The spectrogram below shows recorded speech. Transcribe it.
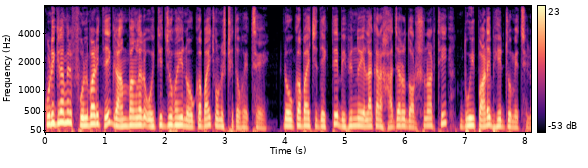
কুড়িগ্রামের ফুলবাড়িতে গ্রাম বাংলার ঐতিহ্যবাহী নৌকা বাইচ অনুষ্ঠিত হয়েছে। নৌকা বাইচ দেখতে বিভিন্ন এলাকার হাজারো দর্শনার্থী দুই পাড়ে ভিড় জমেছিল।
